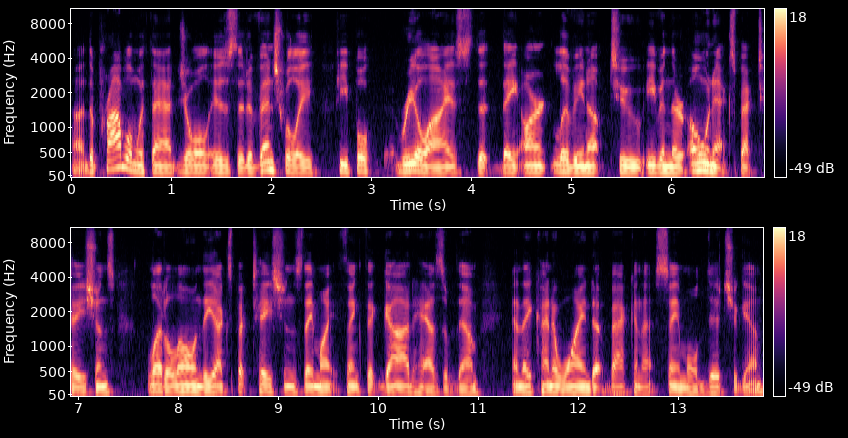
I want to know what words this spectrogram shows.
Uh, the problem with that, Joel, is that eventually people realize that they aren't living up to even their own expectations, let alone the expectations they might think that God has of them. And they kind of wind up back in that same old ditch again.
